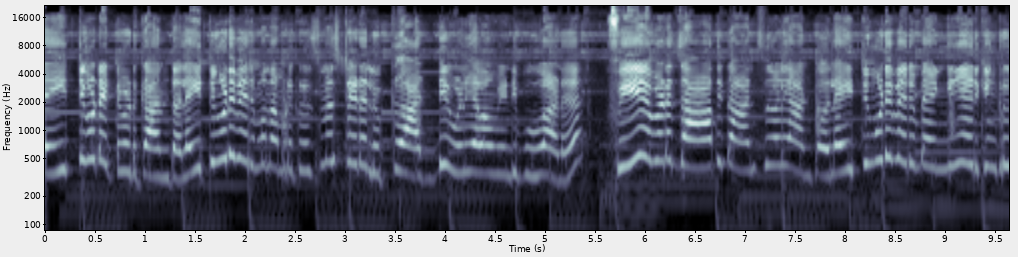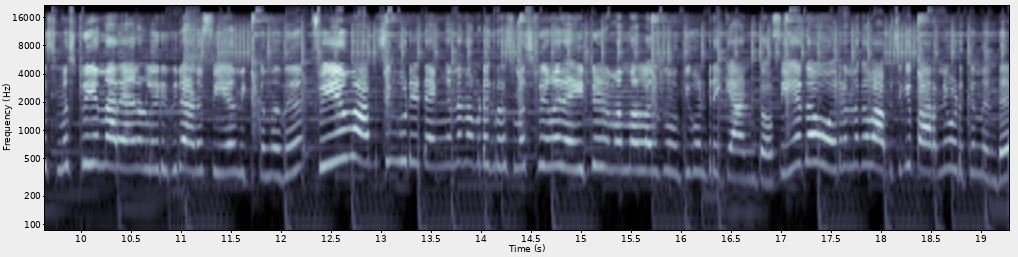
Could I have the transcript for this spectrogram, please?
ലൈറ്റ് കൂടെ ഇട്ട് കൊടുക്കാൻ കേട്ടോ ലൈറ്റും കൂടി വരുമ്പോൾ നമ്മുടെ ക്രിസ്മസ് ട്രീയുടെ ലുക്ക് അടിപൊളിയാവാൻ വേണ്ടി പോവാണ്. ഫീ ഇവിടെ ജാതി ഡാൻസ് കളിയാണ് കേട്ടോ ലൈറ്റും കൂടി വരുമ്പോൾ എങ്ങനെയായിരിക്കും ക്രിസ്മസ് ട്രീ എന്ന് അറിയാനുള്ള ഒരു ഇതിലാണ് ഫിയ നിൽക്കുന്നത് ഫീയും വാപ്പിച്ചും കൂടിയിട്ട് എങ്ങനെ നമ്മുടെ ക്രിസ്മസ് ട്രീമ് ലൈറ്റ് ഇടണം എന്നുള്ളത് നോക്കിക്കൊണ്ടിരിക്കുകയാണ് കേട്ടോ ഫിയ ഇതാ ഓരോന്നൊക്കെ വാപ്പിച്ചിക്ക് പറഞ്ഞു കൊടുക്കുന്നുണ്ട്.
